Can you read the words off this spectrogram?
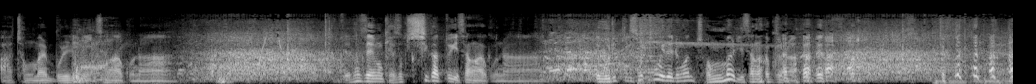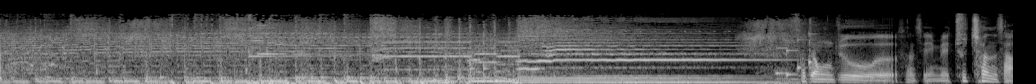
아 정말 물리는 이상하구나. 이제 선생님은 계속 시가 또 이상하구나. 우리끼리 소통이 되는 건 정말 이상하구나. 서정주 선생님의 추천사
